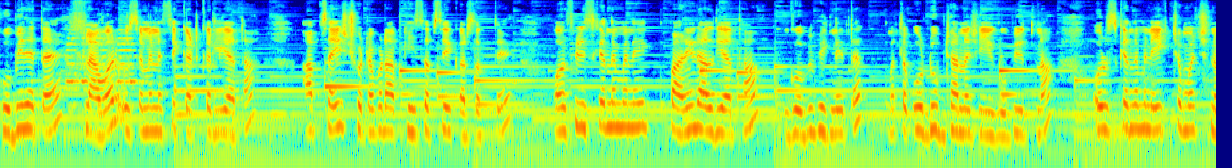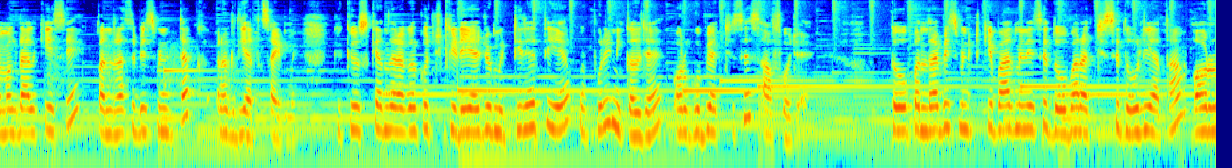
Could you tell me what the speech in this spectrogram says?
गोभी रहता है फ्लावर उसे मैंने ऐसे कट कर लिया था। आप साइज़ छोटा बड़ा आपके हिसाब से कर सकते हैं। और फिर इसके अंदर मैंने एक पानी डाल दिया था गोभी भीगने तक। मतलब वो डूब जाना चाहिए गोभी उतना। और उसके अंदर मैंने एक चम्मच नमक डाल के इसे पंद्रह से बीस मिनट तक रख दिया था साइड में। क्योंकि उसके अंदर अगर कुछ कीड़े या जो मिट्टी रहती है, वो पूरी निकल जाए और गोभी अच्छे से साफ़ हो जाए। तो 15-20 मिनट के बाद मैंने इसे दो बार अच्छे से धो लिया था और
